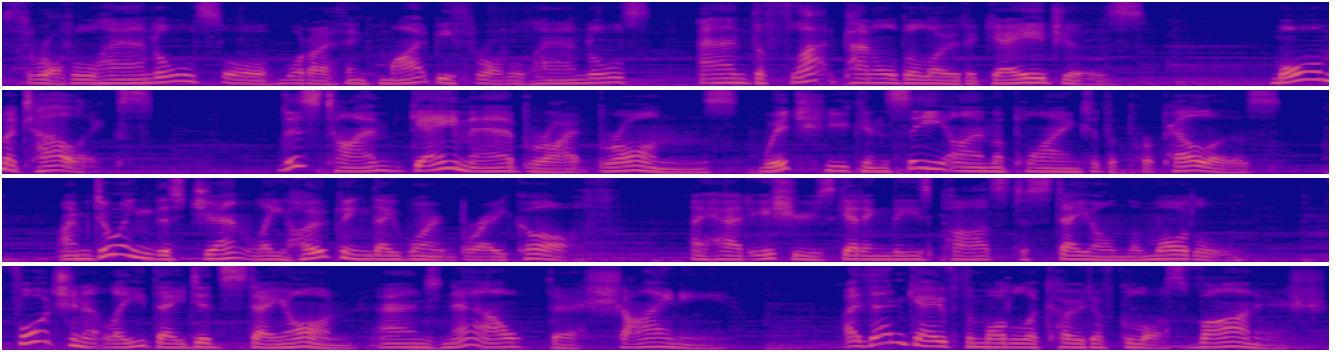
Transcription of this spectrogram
throttle handles, or what I think might be throttle handles, and the flat panel below the gauges. More metallics. This time Game Air Bright Bronze, which you can see I'm applying to the propellers. I'm doing this gently hoping they won't break off. I had issues getting these parts to stay on the model, Fortunately, they did stay on, and now they're shiny. I then gave the model a coat of gloss varnish.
